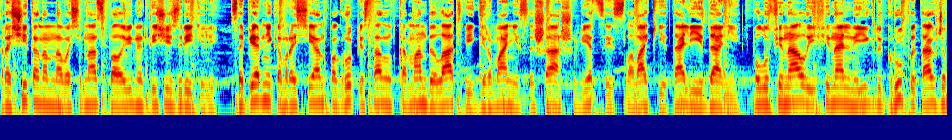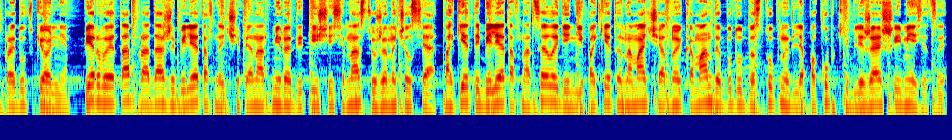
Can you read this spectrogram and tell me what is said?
рассчитанном на 18,5 тысяч зрителей. Соперником россиян по группе станут команды Латвии, Германии, США, Швеции, Словакии, Италии и Дании. Полуфиналы и финальные игры группы также пройдут в Кёльне. Первый этап продажи билетов на чемпионат чемпионат мира 2017 уже начался. Пакеты билетов на целый день и пакеты на матчи одной команды будут доступны для покупки в ближайшие месяцы.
